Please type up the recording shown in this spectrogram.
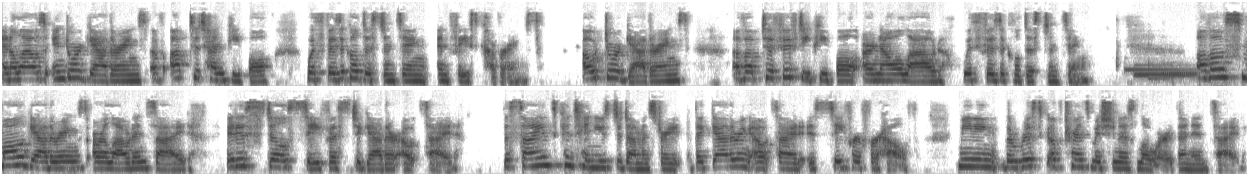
and allows indoor gatherings of up to 10 people with physical distancing and face coverings. Outdoor gatherings of up to 50 people are now allowed with physical distancing. Although small gatherings are allowed inside, it is still safest to gather outside. The science continues to demonstrate that gathering outside is safer for health, meaning the risk of transmission is lower than inside.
